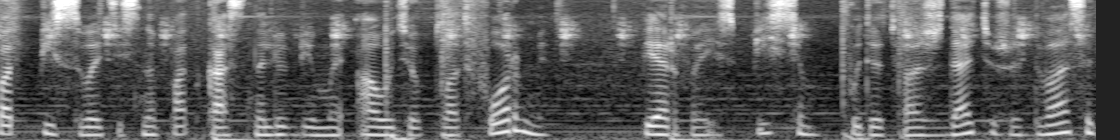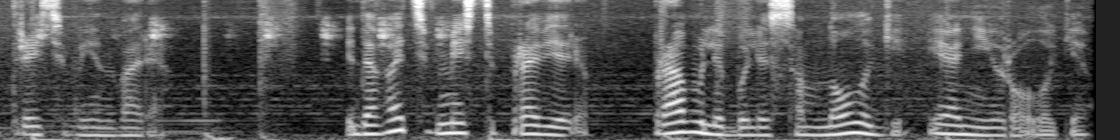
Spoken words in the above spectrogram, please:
Подписывайтесь на подкаст на любимой аудиоплатформе. Первое из писем будет вас ждать уже 23 января. И давайте вместе проверим, правы ли были сомнологи и анейрологи.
